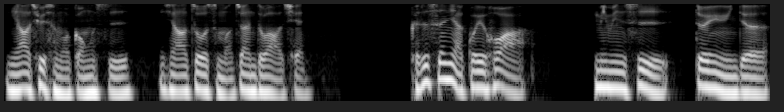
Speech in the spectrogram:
你要去什么公司？你想要做什么？赚多少钱？可是生涯规划明明是对于你的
